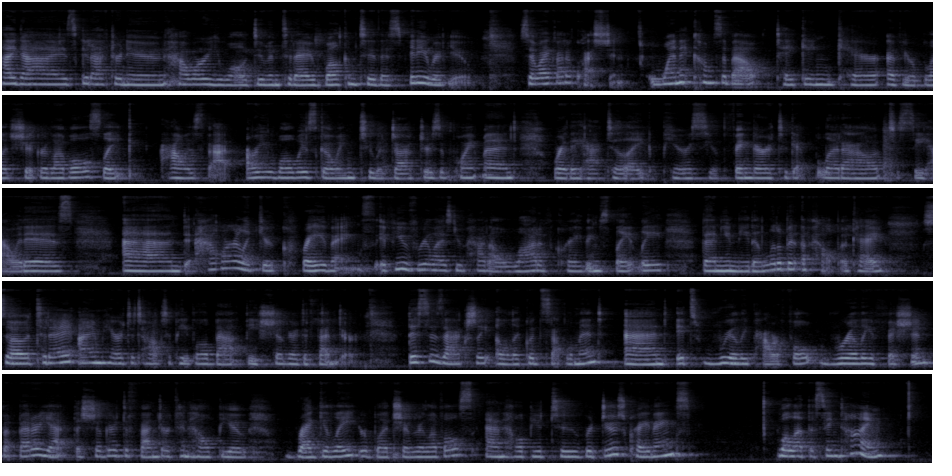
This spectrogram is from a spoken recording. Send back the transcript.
Hi guys, good afternoon. How are you all doing today? Welcome to this video review. So I got a question. When it comes about taking care of your blood sugar levels, like how is that? Are you always going to a doctor's appointment where they have to like pierce your finger to get blood out to see how it is? And how are like your cravings? If you've realized you've had a lot of cravings lately, then you need a little bit of help, okay? So today I'm here to talk to people about the Sugar Defender. This is actually a liquid supplement and it's really powerful, really efficient, but better yet, the Sugar Defender can help you regulate your blood sugar levels and help you to reduce cravings while at the same time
